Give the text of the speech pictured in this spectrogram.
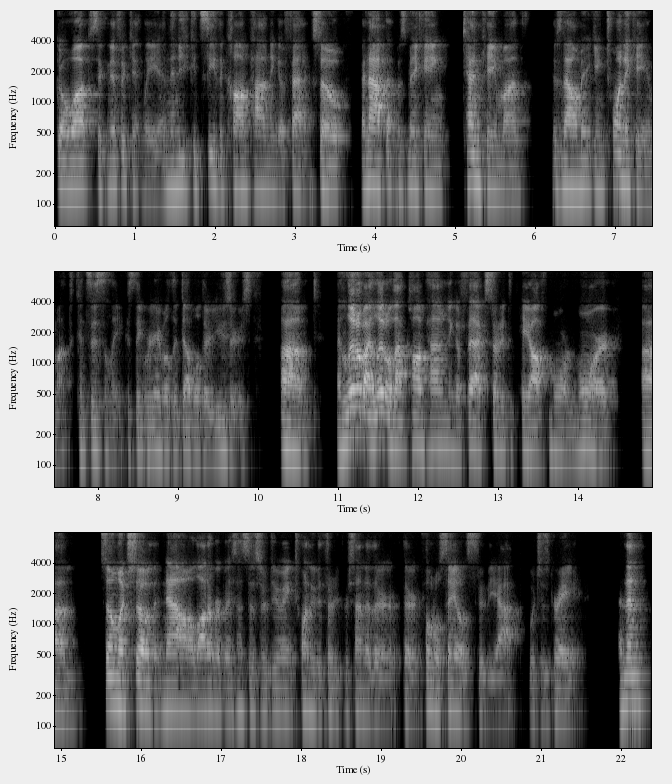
go up significantly, and then you could see the compounding effect. So an app that was making 10k a month is now making 20k a month consistently because they were able to double their users. Um, and little by little, that compounding effect started to pay off more and more. Um, so much so that now a lot of our businesses are doing 20 to 30% of their, their total sales through the app, which is great. And then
